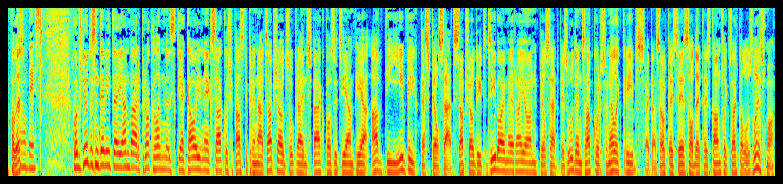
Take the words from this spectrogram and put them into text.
Paldies! Paldies. Kopš 29. janvāra proklamniskie kaujinieki sākuši pastiprināts apšaudas Ukraiņu spēku pozīcijām pie Avdijivkas pilsētas. Apšaudīti dzīvojamie rajoni, pilsēta bez ūdens, apkurs un elektrības, vai tās augtais iesaldētais konflikts atkal uzliesmo?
